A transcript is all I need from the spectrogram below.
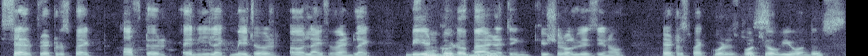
self retrospect after any like major uh, life event, like be it mm-hmm. good or bad. Mm-hmm. I think you should always, you know, retrospect. What is what's your view on this?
